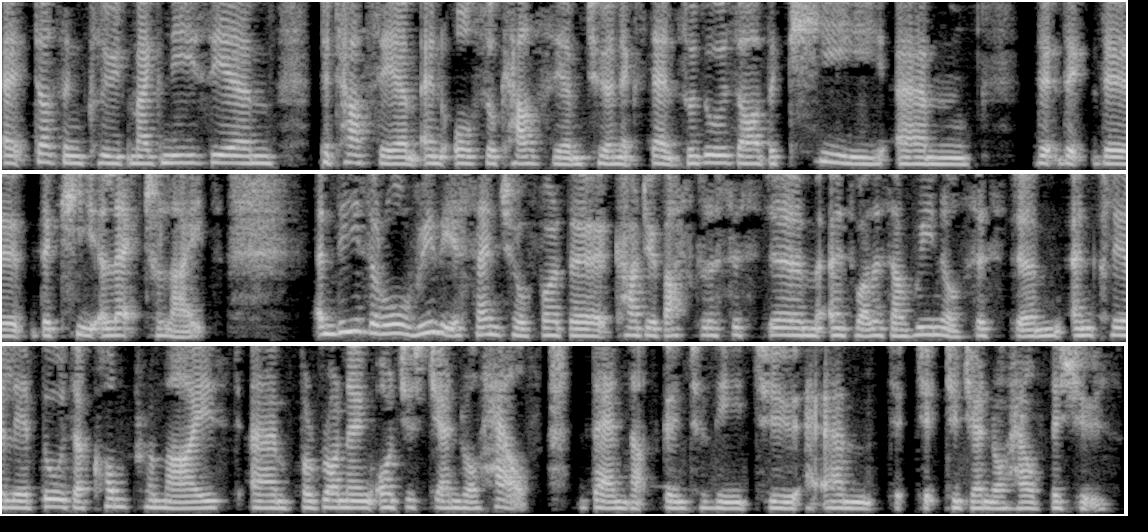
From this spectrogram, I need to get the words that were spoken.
it does include magnesium, potassium, and also calcium to an extent. So those are the key, um, the, the, the, the key electrolytes. And these are all really essential for the cardiovascular system as well as our renal system. And clearly, if those are compromised um, for running or just general health, then that's going to lead to, um, to, to, to general health issues.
